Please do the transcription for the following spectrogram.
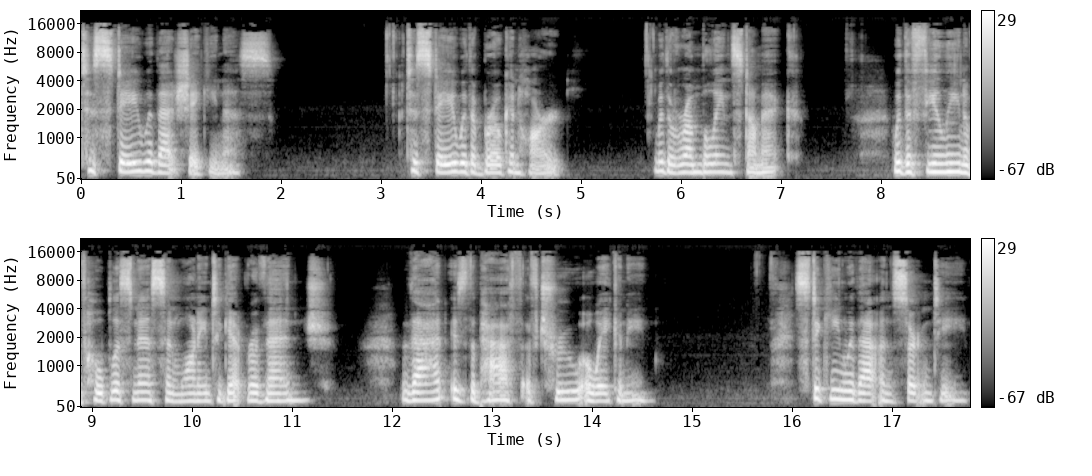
to stay with that shakiness, to stay with a broken heart, with a rumbling stomach, with a feeling of hopelessness and wanting to get revenge. That is the path of true awakening. Sticking with that uncertainty,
